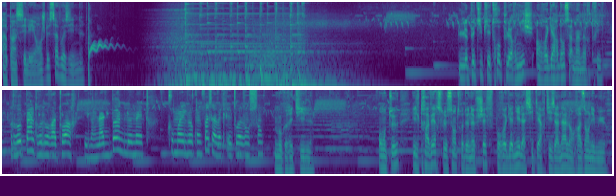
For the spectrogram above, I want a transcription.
à pincer les hanches de sa voisine. Le petit Pietro pleurniche en regardant sa main meurtrie. Repeindre l'oratoire, il en a de bonnes, le maître. Comment il veut qu'on fasse avec les doigts en sang? Maugrit-il. Honteux, il traverse le centre de Neuf Chefs pour regagner la cité artisanale en rasant les murs.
